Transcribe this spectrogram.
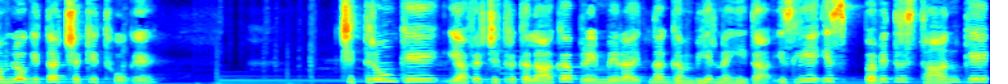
हम लोग इतना चकित हो गए। चित्रों के या फिर चित्रकला का प्रेम मेरा इतना गंभीर नहीं था, इसलिए इस पवित्र स्थान के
